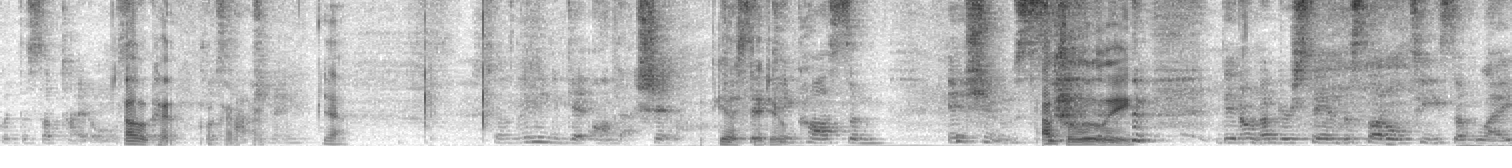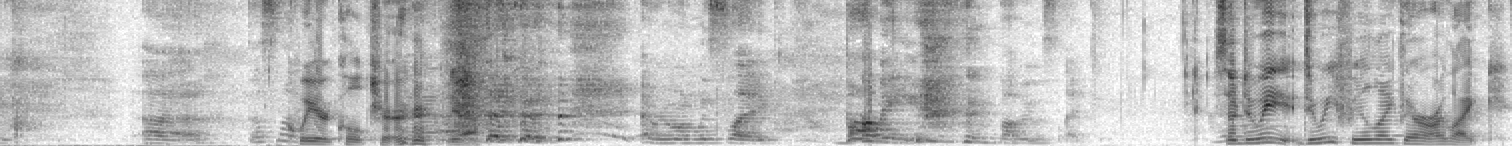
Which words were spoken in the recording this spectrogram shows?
with the subtitles. Oh, okay. Okay, captioning. Yeah. So they need to get on that shit. Yes, they it do. can cause some issues. Absolutely. they don't understand the subtleties of like, uh, that's not Queer culture. yeah. Everyone was like, Bobby. Bobby was like, So do we do we feel like there are like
